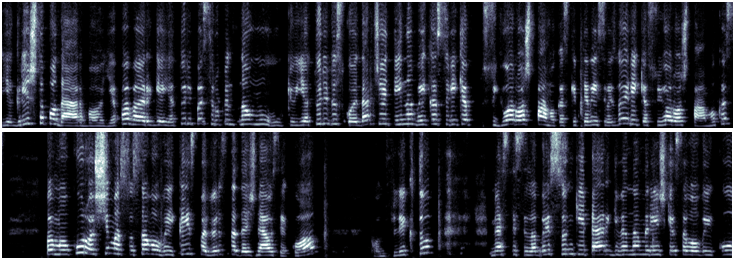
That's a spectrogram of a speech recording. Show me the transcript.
jie grįžta po darbo, jie pavargę, jie turi pasirūpinti namų ūkių, jie turi visko, ir dar čia ateina vaikas, reikia su juo ruošti pamokas, kaip tėvai įsivaizduoja, reikia su juo ruošti pamokas. Pamokų ruošimas su savo vaikais pavirsta dažniausiai kuo? Konfliktų. Mes visi labai sunkiai pergyvenam, reiškia, savo vaikų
